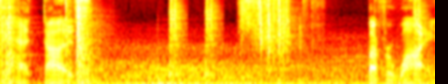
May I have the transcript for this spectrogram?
Yeah, it does. But for why?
